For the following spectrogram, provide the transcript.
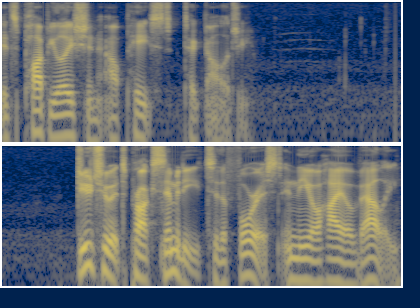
its population outpaced technology. Due to its proximity to the forest in the Ohio Valley,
